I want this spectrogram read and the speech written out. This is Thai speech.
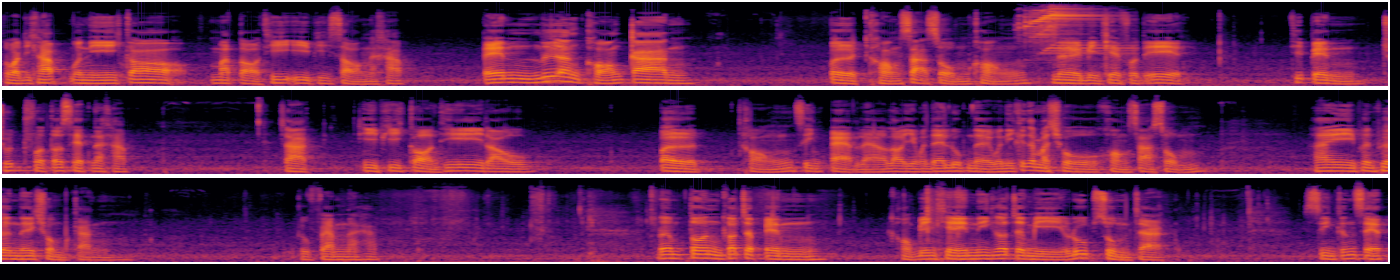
สวัสดีครับ วันนี้ก็มาต่อที่ EP 2 นะครับ เป็นเรื่องของการเปิดของสะสมของเนย BK48 ที่เป็นชุดโฟโต้เซตนะครับ จาก EP ก่อนที่เราเปิดของซิง8แล้วเรายังไม่ได้รูปเนย วันนี้ก็จะมาโชว์ของสะสม ให้เพื่อนๆได้ชมกัน ดูแฟ้มนะครับ เริ่มต้นก็จะเป็นของ BNK นี่ก็จะมีรูปสุ่มจาก ซิงเกิลเซต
